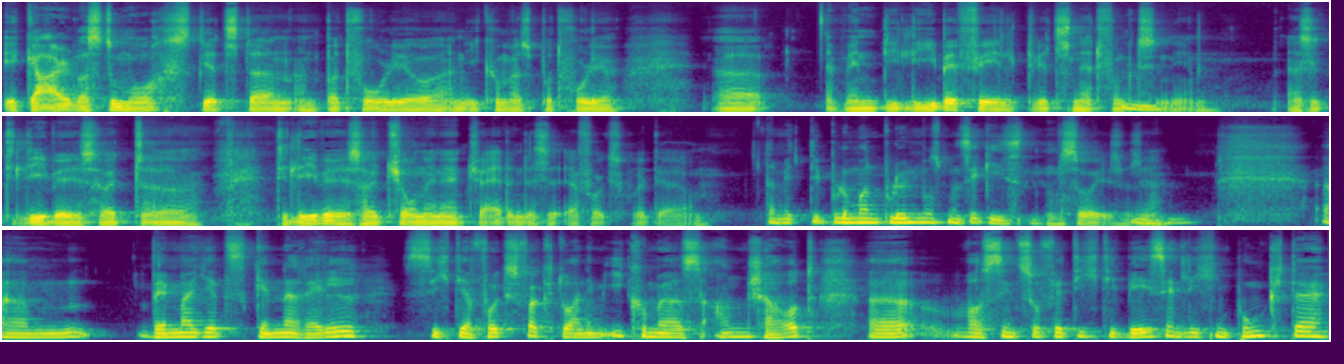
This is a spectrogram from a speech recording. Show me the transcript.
egal was du machst, jetzt ein, ein Portfolio, ein E-Commerce-Portfolio, äh, wenn die Liebe fehlt, wird es nicht funktionieren. Mhm. Also die Liebe ist halt, äh, die Liebe ist halt schon ein entscheidendes Erfolgskriterium. Damit die Blumen blühen, muss man sie gießen. So ist es, mhm. ja. Ähm, wenn man jetzt generell sich die Erfolgsfaktoren im E-Commerce anschaut, äh, was sind so für dich die wesentlichen Punkte,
